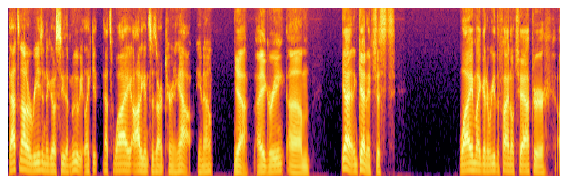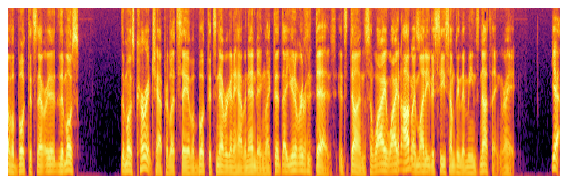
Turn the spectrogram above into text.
that's not a reason to go see the movie. Like it, that's why audiences aren't turning out. You know? Yeah, I agree. Um, yeah, and again, it's just why am I going to read the final chapter of a book that's never eh, the most the most current chapter, let's say, of a book that's never going to have an ending? Like that that universe is dead. It's done. So why why put my money to see something that means nothing, right? Yeah.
